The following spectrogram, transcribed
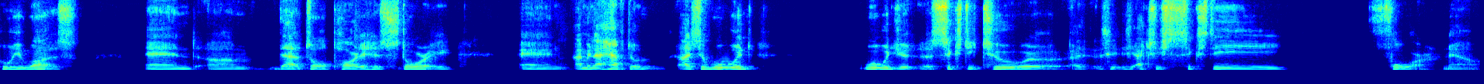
who he was. And um, that's all part of his story. And I mean, I have to, I said, what would, what would you, uh, 62 or uh, actually 60, four now.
